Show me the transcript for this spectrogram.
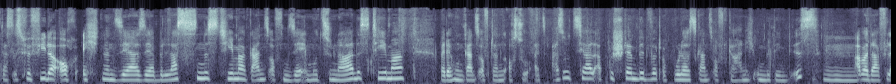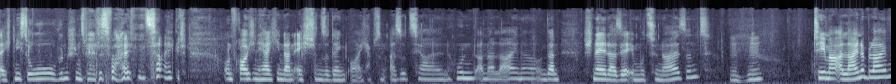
Das ist für viele auch echt ein sehr, sehr belastendes Thema, ganz oft ein sehr emotionales Thema, weil der Hund ganz oft dann auch so als asozial abgestempelt wird, obwohl er es ganz oft gar nicht unbedingt ist, aber da vielleicht nicht so wünschenswertes Verhalten zeigt. Und Frauchen Herrchen dann echt schon so denkt, oh, ich habe so einen asozialen Hund an der Leine und dann schnell da sehr emotional sind. Thema alleine bleiben.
